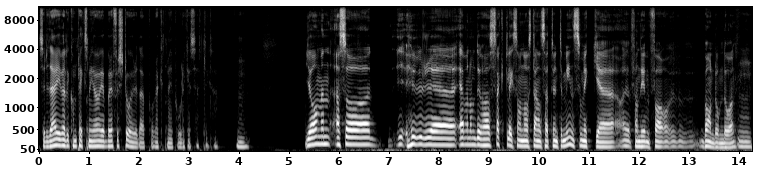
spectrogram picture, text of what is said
Så det där är väldigt komplext, men jag, jag börjar förstå hur det där påverkat mig på olika sätt. Liksom. Mm. Ja, men alltså, hur, eh, även om du har sagt liksom någonstans att du inte minns så mycket eh, från din barndom då. Mm.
